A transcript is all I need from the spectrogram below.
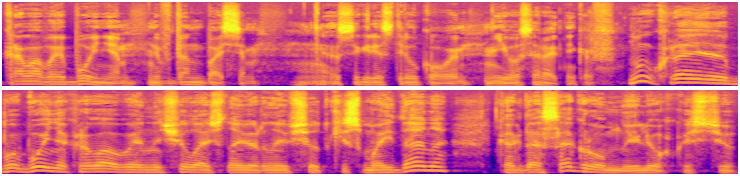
кровавая бойня в Донбассе с Игорем Стрелковым, его соратников. Ну, край, бойня кровавая началась, наверное, все-таки с Майдана, когда с огромной легкостью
